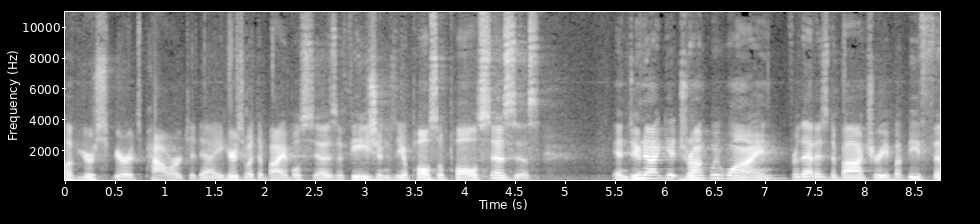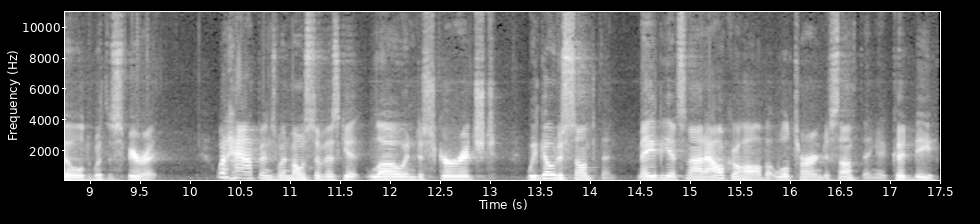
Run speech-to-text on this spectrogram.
of your Spirit's power today. Here's what the Bible says Ephesians, the Apostle Paul says this. And do not get drunk with wine, for that is debauchery, but be filled with the Spirit. What happens when most of us get low and discouraged? We go to something. Maybe it's not alcohol, but we'll turn to something. It could be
